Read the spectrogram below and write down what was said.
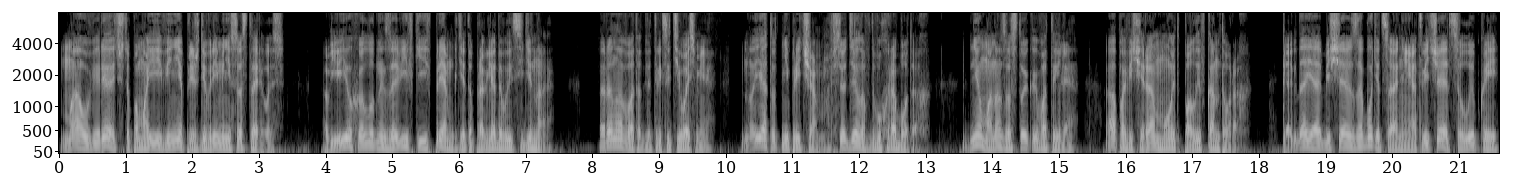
Ма уверяет, что по моей вине прежде времени состарилась. В ее холодной завивке и впрямь где-то проглядывает седина. Рановато для 38. Но я тут ни при чем, все дело в двух работах. Днем она за стойкой в отеле, а по вечерам моет полы в конторах. Когда я обещаю заботиться о ней, отвечает с улыбкой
